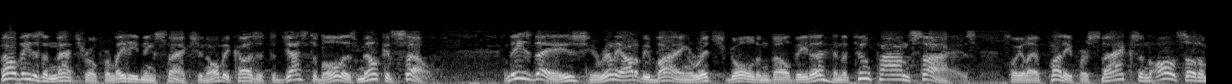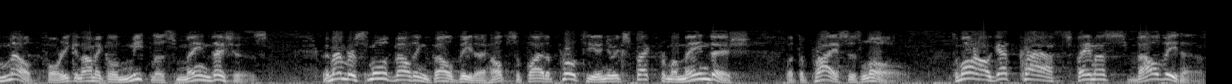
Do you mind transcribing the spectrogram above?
Velveeta is a natural for late evening snacks, you know, because it's digestible as milk itself. These days, you really ought to be buying rich golden Velveeta in the two pound size, so you'll have plenty for snacks and also to melt for economical meatless main dishes. Remember, smooth melting Velveeta helps supply the protein you expect from a main dish, but the price is low. Tomorrow, get Kraft's famous Velveeta.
